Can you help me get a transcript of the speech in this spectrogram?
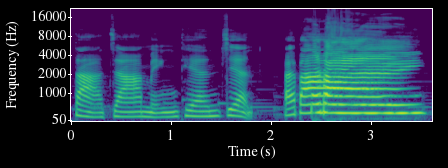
大家明天见，拜拜。拜拜。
